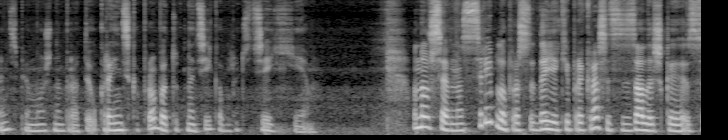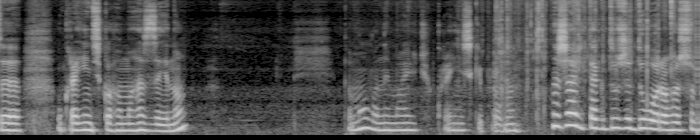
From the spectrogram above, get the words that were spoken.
принципі, можна брати. Українська проба тут на цій каблучці є. Воно все в нас срібло, просто деякі прикраси це залишки з українського магазину. Тому вони мають українські проби. На жаль, так дуже дорого, щоб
